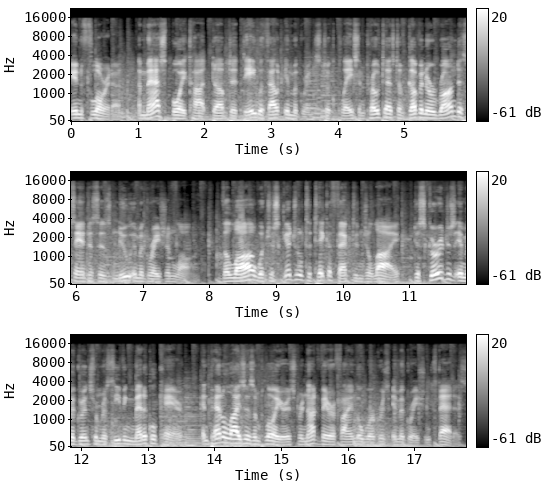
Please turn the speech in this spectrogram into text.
In Florida, a mass boycott dubbed a Day Without Immigrants took place in protest of Governor Ron DeSantis' new immigration law. The law, which is scheduled to take effect in July, discourages immigrants from receiving medical care and penalizes employers for not verifying a worker's immigration status.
